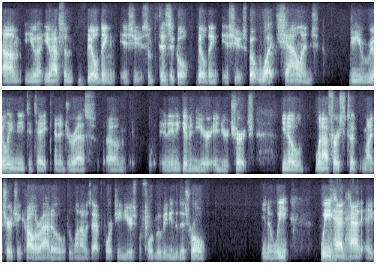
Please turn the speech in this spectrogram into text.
um, you you have some building issues, some physical building issues. But what challenge do you really need to take and address um, in any given year in your church? You know, when I first took my church in Colorado, the one I was at 14 years before moving into this role, you know, we we had had a,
